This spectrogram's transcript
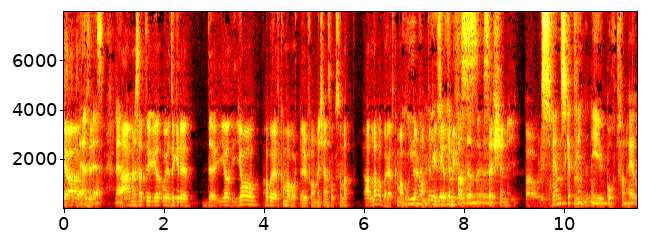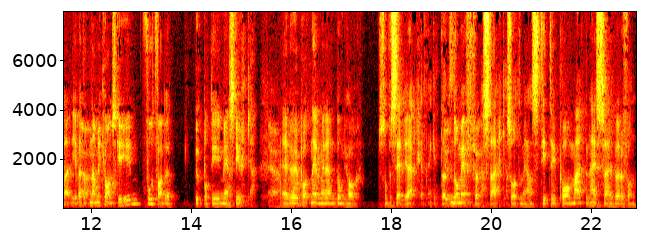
Ja, precis. Nej, men så att, jag, och jag tycker det, det jag, jag har börjat komma bort därifrån men det känns också som att alla har börjat komma bort Jo, därifrån. Det finns jättemycket den, eh, session IPA och liksom. Svenska trenden är ju bort från hela... Jag vet Ja. att den amerikanska är ju fortfarande uppåt i mer styrka. Ja. Eh, Vi har ju pratat en med de vi har som försäljare här helt enkelt. Just. de efterfrågar starka sorter medan tittar vi på marknaden här i Sverige både från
